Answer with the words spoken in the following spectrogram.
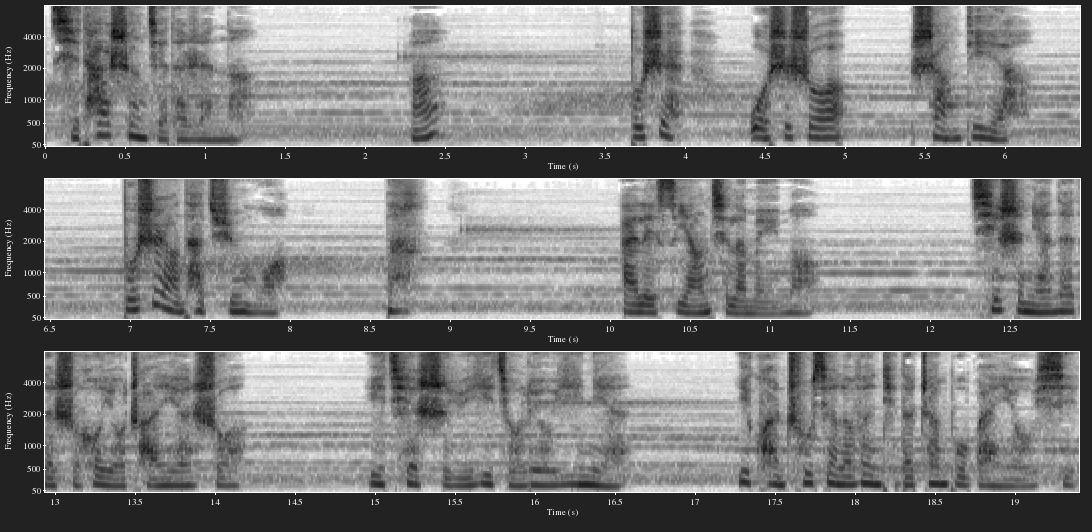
其他圣洁的人呢？啊，不是，我是说，上帝啊，不是让他驱魔。爱丽丝扬起了眉毛。七十年代的时候，有传言说，一切始于一九六一年。一款出现了问题的占卜版游戏，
